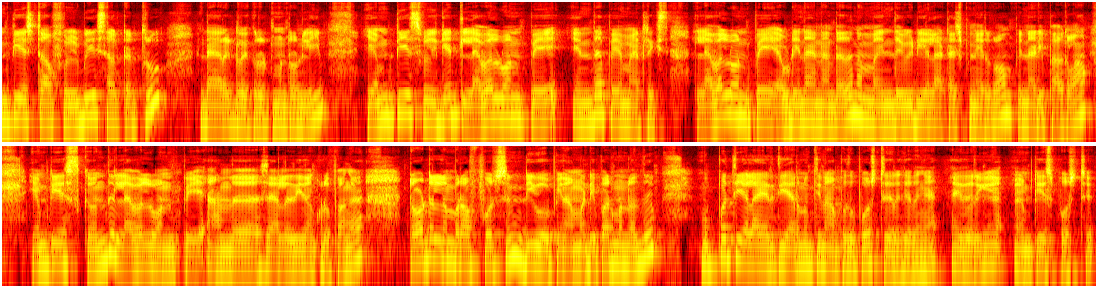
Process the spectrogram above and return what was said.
MTS staff will be selected through direct recruitment only. MTS will get level 1 pay in the pay matrix. level 1 pay அப்படின்னா என்னன்றது நம்ம இந்த வீடியோவில் அட்டாச் பண்ணியிருக்கோம். பின்னாடி பார்க்கலாம். எம்டிஎஸ்க்கு வந்து லெவல் ஒன் பே அந்த சேலரி தான் கொடுப்பாங்க. Total number of post in DOP நம்ம டிபார்ட்மெண்ட் வந்து முப்பத்தி ஏழாயிரத்தி இரநூத்தி நாற்பது போஸ்ட் இருக்குதுங்க. இது வரைக்கும் எம்டிஎஸ் போஸ்ட்டு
